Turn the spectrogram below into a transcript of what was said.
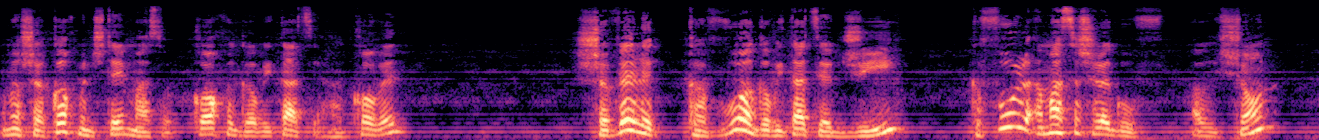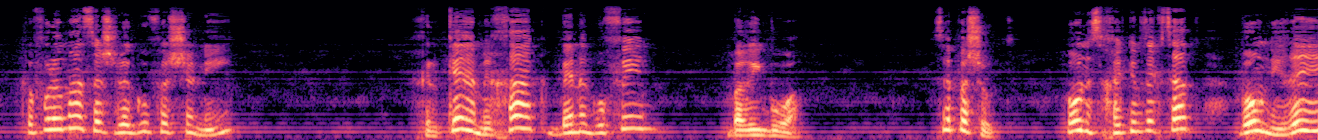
אומר שהכוח בין שתי מסות, כוח הגרביטציה, הכובד, שווה לקבוע גרביטציה G כפול המסה של הגוף הראשון כפול המסה של הגוף השני חלקי המרחק בין הגופים בריבוע. זה פשוט. בואו נשחק עם זה קצת, בואו נראה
